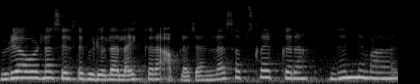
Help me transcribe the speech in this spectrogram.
व्हिडिओ आवडला असेल तर व्हिडिओला लाईक करा आपल्या चॅनलला सबस्क्राईब करा. धन्यवाद.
